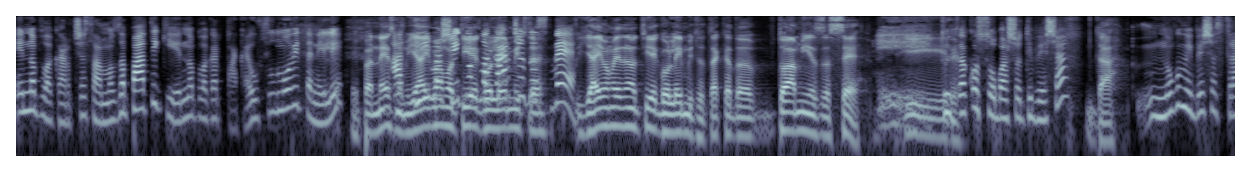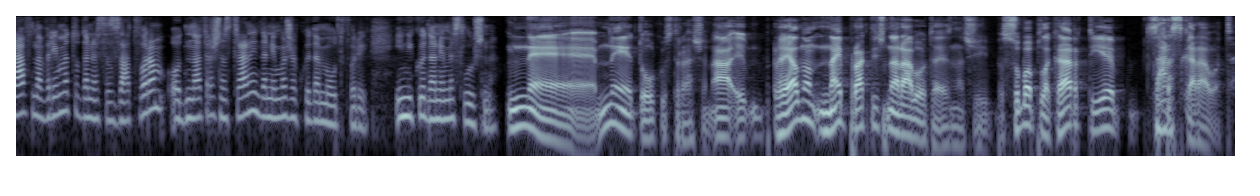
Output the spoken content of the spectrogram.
едно плакарче само за патики, едно плакар така е у филмовите, нели? Е, па не знам, ја имам од тие големите. Ја имам еден од тие големите, така да тоа ми е за се. И... Тој како соба што ти беше? Да. Многу ми беше страв на времето да не се затворам од натрашна страна и да не може кој да ме отвори и никој да не ме слушне. Не, не е толку страшен. А реално најпрактична работа е, значи, соба плакар ти е царска работа.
